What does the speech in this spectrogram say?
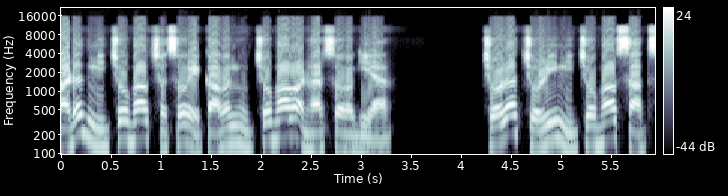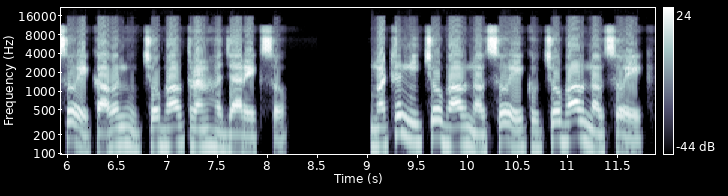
અડદ નીચો ભાવ છસો એકાવન ઊંચો ભાવ અઢારસો અગિયાર. ચોળા ચોળી નીચો ભાવ સાતસો એકાવન ઊંચો ભાવ ત્રણ હજાર એકસો. મઠ નીચો ભાવ નવસો એક ઊંચો ભાવ નવસો એક.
